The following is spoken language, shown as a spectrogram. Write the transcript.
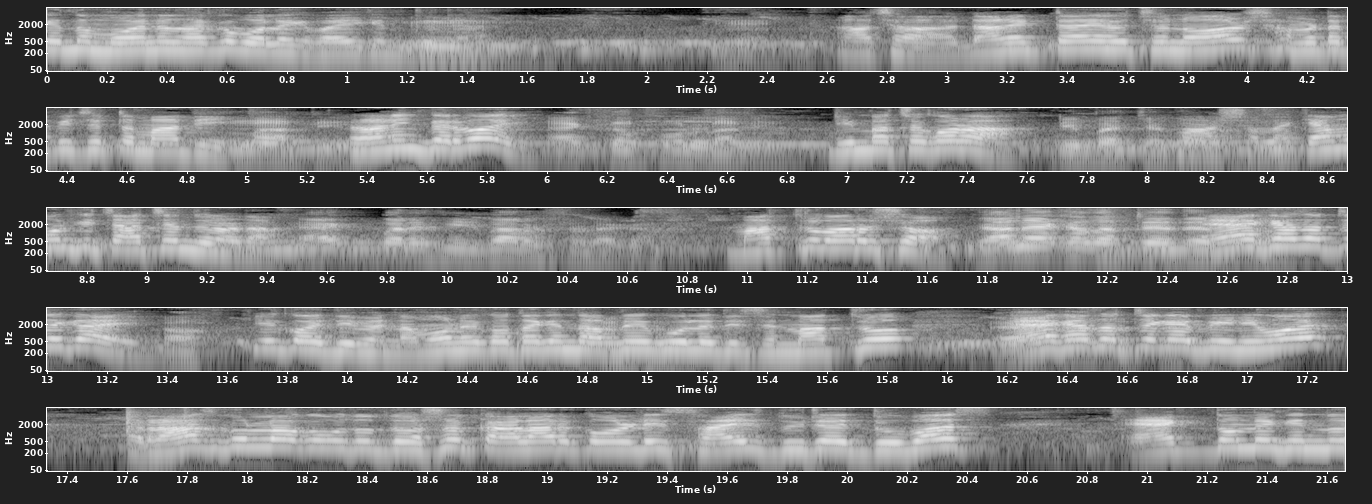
কিন্তু ময়না থাকে বলে ভাই কিন্তু এটা। আচ্ছা ডানেরটাই হচ্ছে নর সামনেটা পিছেরটা মাদি। রানিং পের ভাই? একদম ফুল রানি ডিম বাচ্চা করা? ডিম বাচ্চা করা। মাশাল্লাহ কেমন কি চাচ্ছেন জোড়াটা? একবারে ফিস বারোশো টাকা। মাত্র বারোশো? জান এক হাজার টাকা দেবো এক হাজার টাকায়? হ্যাঁ। কে কয় দিবেন না মনের কথা কিন্তু আপনি বলে দিচ্ছেন মাত্র এক হাজার টাকায় বিনিময়। রাজগোল্লা কবুতর দর্শক কালার কোয়ালিটি সাইজ দুইটাই দুবাস। একদমই কিন্তু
